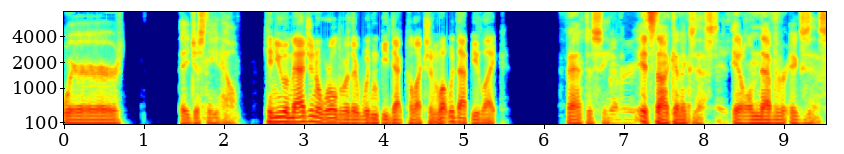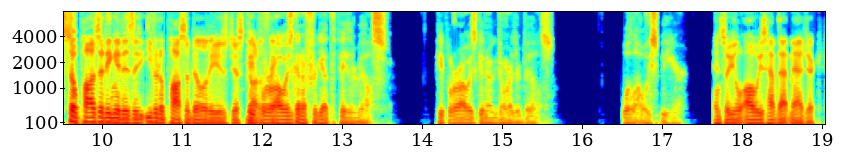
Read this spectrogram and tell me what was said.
where they just need help. Can you imagine a world where there wouldn't be debt collection? What would that be like? Fantasy. It's not going to exist. It'll never exist. So positing it as a, even a possibility is just not a people are thing. always going to forget to pay their bills. People are always going to ignore their bills. We'll always be here. and so you'll always have that magic.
